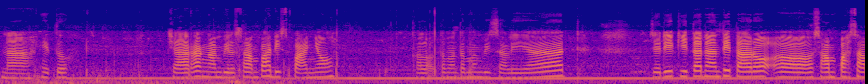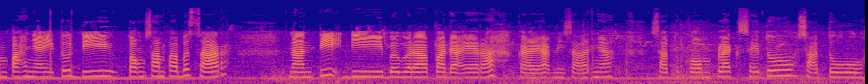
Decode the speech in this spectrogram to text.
Nah itu. Cara ngambil sampah di Spanyol. Kalau teman-teman bisa lihat. Jadi kita nanti taruh uh, sampah-sampahnya itu di tong sampah besar. Nanti di beberapa daerah kayak misalnya satu kompleks itu satu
